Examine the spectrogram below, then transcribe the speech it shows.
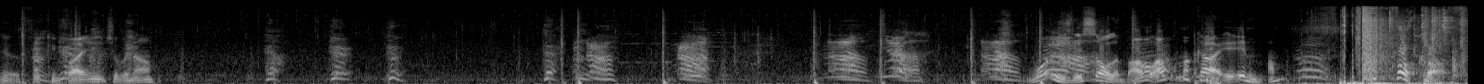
Yeah, they're fucking fighting each other now. What is this all about? How come I can't hit him? I'm... Fuck off!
